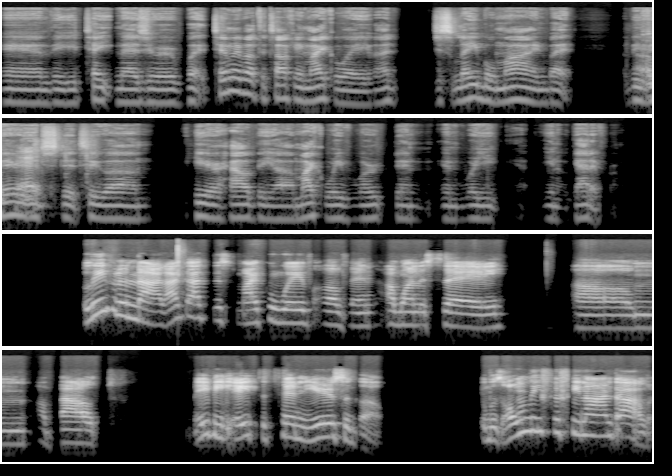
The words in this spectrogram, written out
and the tape measure. But tell me about the talking microwave. I just label mine, but I'd be very interested to um, hear how the uh, microwave worked and, and where you you know got it from. Believe it or not, I got this microwave oven. I want to say um, about maybe eight to ten years ago it was only $59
